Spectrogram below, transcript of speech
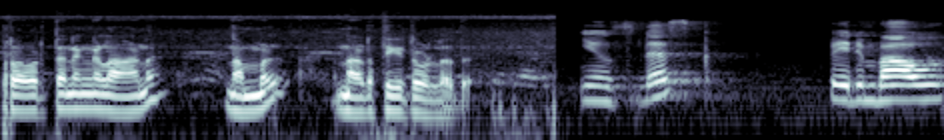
പ്രവർത്തനങ്ങളാണ് നമ്മൾ നടത്തിയിട്ടുള്ളത്. ന്യൂസ് ഡെസ്ക് പെരുമ്പാവൂർ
